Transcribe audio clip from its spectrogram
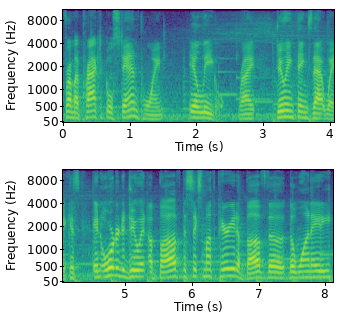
from a practical standpoint, illegal, right? Doing things that way. Because in order to do it above the six month period, above the, the 180,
